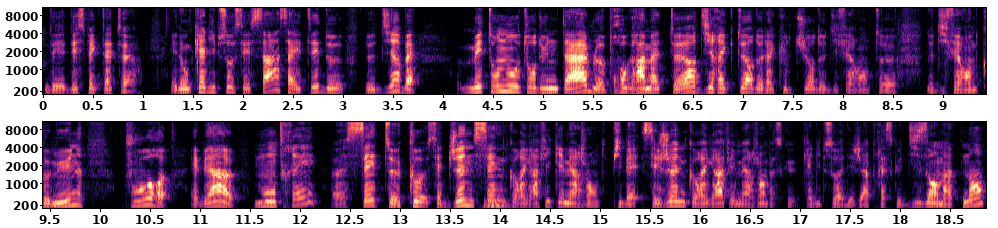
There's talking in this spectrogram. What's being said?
des, spectateurs. Et donc Calypso, c'est ça, ça a été de, dire, ben, mettons-nous autour d'une table, programmateurs, directeurs de la culture de différentes communes, pour eh bien, montrer cette, cette jeune scène mm. chorégraphique émergente. Puis ben, ces jeunes chorégraphes émergents, parce que Calypso a déjà presque 10 ans maintenant,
